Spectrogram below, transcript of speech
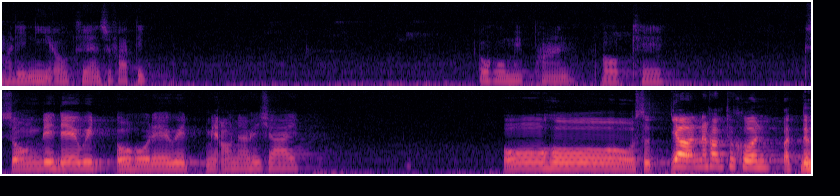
มาดีนี่โอเคอันสุฟาติกโอ้โหไม่ผ่านโอเคส่งดิเดวิดโอ้โหเดวิดไม่เอานะพี่ชายโอ้โหสุดยอดนะครับทุกคนประตู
